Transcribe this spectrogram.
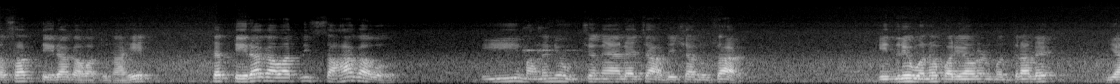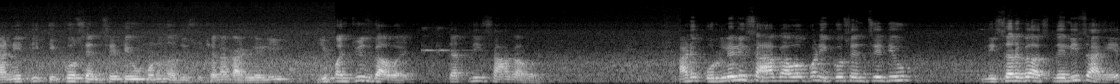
तसा तेरा गावातून आहे. त्या तेरा गावातली सहा गावं ही माननीय उच्च न्यायालयाच्या आदेशानुसार केंद्रीय वन पर्यावरण मंत्रालय यांनी ती इको सेन्सिटिव्ह म्हणून अधिसूचना काढलेली. जी पंचवीस गावं आहेत त्यातली सहा गावं आहेत. आणि उरलेली सहा गावं पण इको सेन्सिटिव्ह निसर्ग असलेलीच आहेत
